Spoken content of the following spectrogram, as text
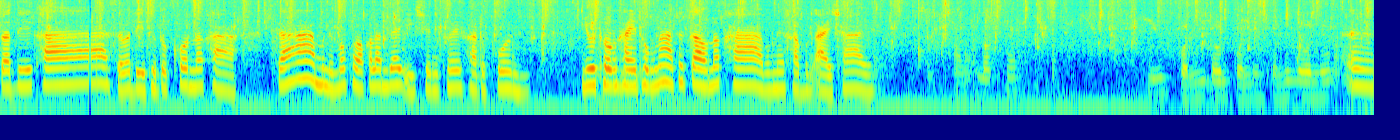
สวัสดีค่ะ สวัสดีทุกทุกๆคนนะคะจ้ามือหนึ่งมาพอกำลังได้อีกเช่นเคยค่ะ ทุกคน อยู่ทงไฮทงหน้าคือเก่านะคะเบางเนี่ยค่ะเบางอายใช่รถครับฝนโดนฝนฝนไม่โดนเยอะหรอกเออ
